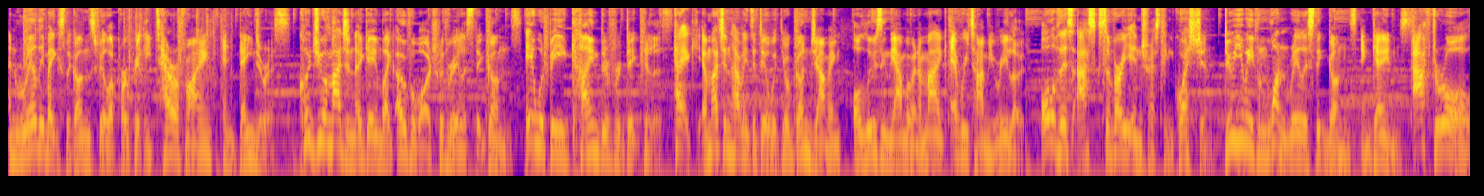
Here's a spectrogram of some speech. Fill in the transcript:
and really makes the guns feel appropriately terrifying and dangerous. Could you imagine a game like Overwatch with realistic guns? It would be kind of ridiculous. Heck, imagine having to deal with your gun jamming or losing the ammo in a mag every time you reload. All of this asks a very interesting question. Do you even want realistic guns in games. After all,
